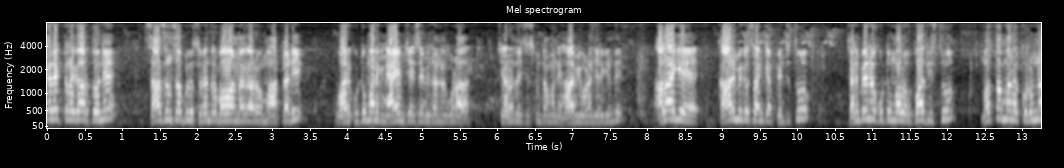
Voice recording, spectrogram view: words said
కలెక్టర్ గారితోనే శాసనసభ్యులు సురేంద్ర బాబు గారు మాట్లాడి వారి కుటుంబానికి న్యాయం చేసే విధంగా కూడా చర్యలు తీసుకుంటామని హామీ ఇవ్వడం జరిగింది. అలాగే కార్మికుల సంఖ్య పెంచుతూ చనిపోయిన కుటుంబాలు ఉపాధి ఇస్తూ మొత్తం మనకుడున్న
